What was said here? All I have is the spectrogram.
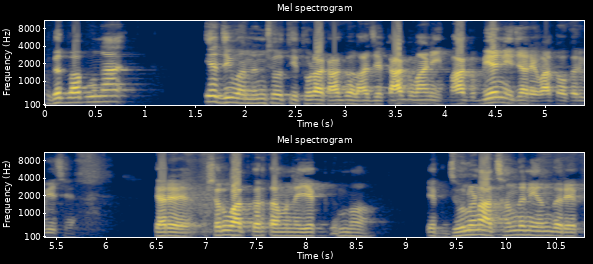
ભગત બાપુના એ જીવન અંશોથી થોડાક આગળ આજે કાગવાણી ભાગ બે ની જ્યારે વાતો કરવી છે, ત્યારે શરૂઆત કરતા મને એક એક ઝૂલણા છંદની અંદર એક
